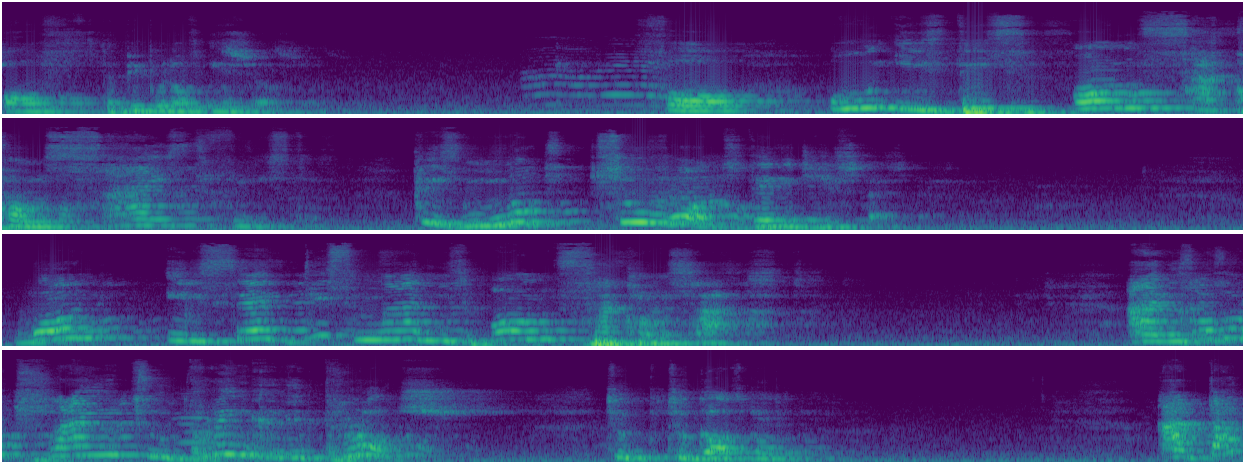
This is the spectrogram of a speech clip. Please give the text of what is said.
of the people of Israel. For who is this uncircumcised Philistine? Please note two words David used there. One, he said, This man is uncircumcised. And he's also trying to bring reproach to, to God's people. At that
